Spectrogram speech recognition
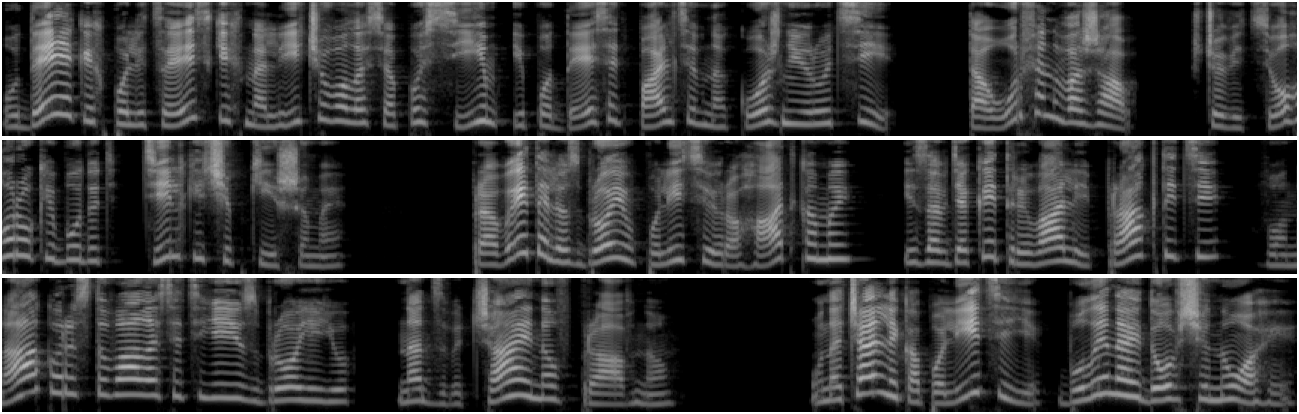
У деяких поліцейських налічувалося по сім і по десять пальців на кожній руці, та Урфін вважав, що від цього руки будуть тільки чіпкішими. Правитель озброїв поліцію рогатками, і завдяки тривалій практиці вона користувалася цією зброєю надзвичайно вправно. У начальника поліції були найдовші ноги,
